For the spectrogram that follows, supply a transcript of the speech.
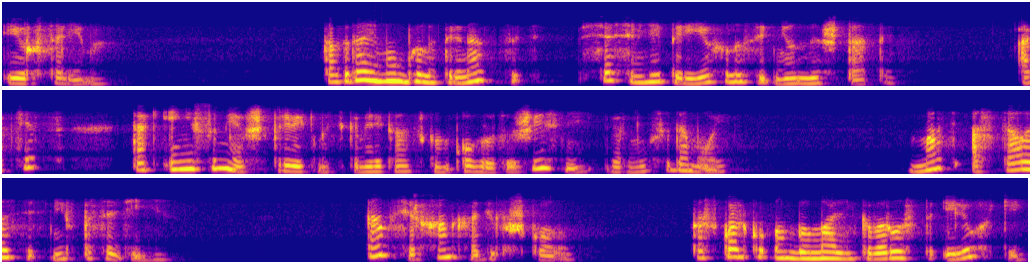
Иерусалима. Когда ему было 13, вся семья переехала в Соединенные Штаты. Отец, так и не сумевший привыкнуть к американскому образу жизни, вернулся домой. Мать осталась с детьми в Пасадине. Там Серхан ходил в школу. Поскольку он был маленького роста и легкий,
